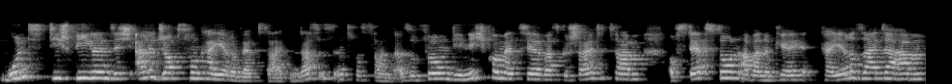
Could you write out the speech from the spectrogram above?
mhm. und die spiegeln sich alle Jobs von Karrierewebseiten. Das ist interessant. Also Firmen, die nicht kommerziell was geschaltet haben auf Stepstone, aber eine Karriereseite haben,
